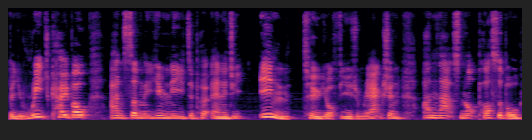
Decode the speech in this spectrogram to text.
But you reach cobalt, and suddenly you need to put energy into your fusion reaction, and that's not possible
